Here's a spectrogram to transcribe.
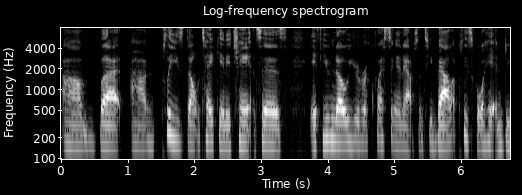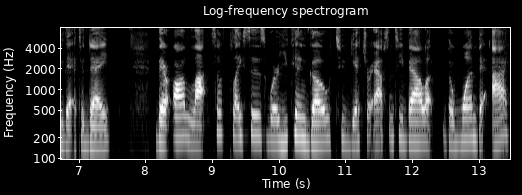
um, but uh, please don't take any chances. If you know you're requesting an absentee ballot, please go ahead and do that today. There are lots of places where you can go to get your absentee ballot. The one that I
